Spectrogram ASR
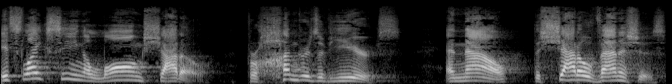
It's like seeing a long shadow for hundreds of years, and now the shadow vanishes,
